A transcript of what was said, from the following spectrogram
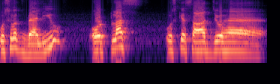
उस वक्त वैल्यू और प्लस उसके साथ जो है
